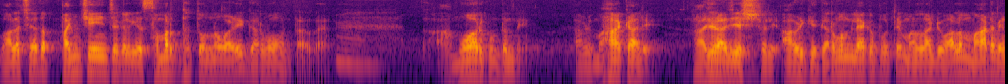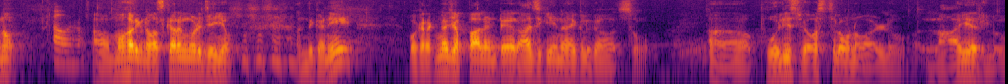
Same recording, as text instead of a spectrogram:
వాళ్ళ చేత పని చేయించగలిగే సమర్థత ఉన్నవాడే గర్వం అంటారు దాన్ని. అమ్మవారికి ఉంటుంది. ఆవిడ మహాకాళి రాజరాజేశ్వరి. ఆవిడకి గర్వం లేకపోతే మనలాంటి వాళ్ళ మాట వినం. ఆ అమ్మవారికి నమస్కారం కూడా చెయ్యం. అందుకని ఒక రకంగా చెప్పాలంటే రాజకీయ నాయకులు కావచ్చు పోలీస్ వ్యవస్థలో ఉన్నవాళ్ళు లాయర్లు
